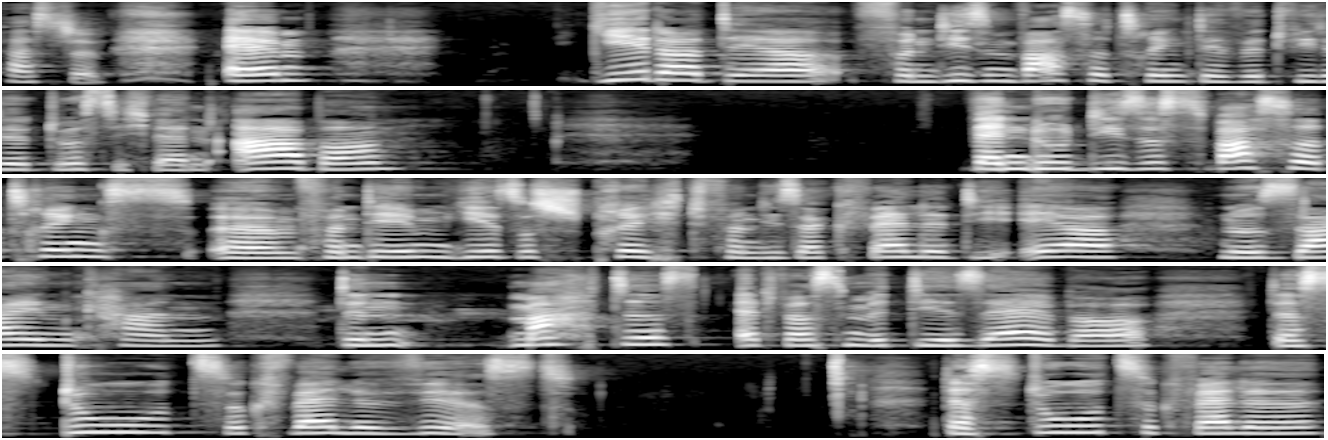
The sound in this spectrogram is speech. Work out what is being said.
Passt schon. Ähm, jeder, der von diesem Wasser trinkt, der wird wieder durstig werden. Aber wenn du dieses Wasser trinkst, ähm, von dem Jesus spricht, von dieser Quelle, die er nur sein kann, dann macht es etwas mit dir selber, dass du zur Quelle wirst, dass du zur Quelle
